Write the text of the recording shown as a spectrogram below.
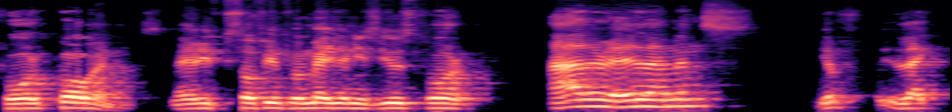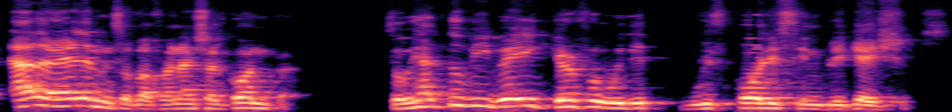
For covenants. Maybe soft information is used for other elements, like other elements of a financial contract. So we have to be very careful with it with policy implications.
